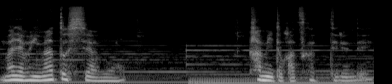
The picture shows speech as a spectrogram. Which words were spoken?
まあでも今としてはもう、紙とか使ってるんで、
